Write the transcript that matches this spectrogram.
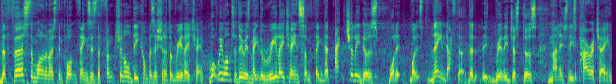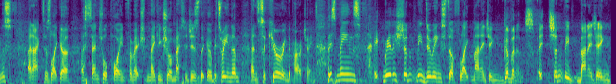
The first and one of the most important things is the functional decomposition of the relay chain. What we want to do is make the relay chain something that actually does what it what it's named after. That it really just does manage these parachains and act as like a, a central point for make, making sure messages that go between them and securing the parachains. This means it really shouldn't be doing stuff like managing governance. It shouldn't be managing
